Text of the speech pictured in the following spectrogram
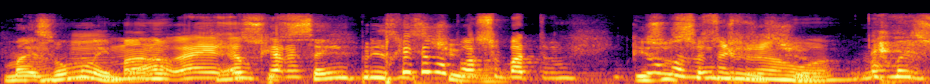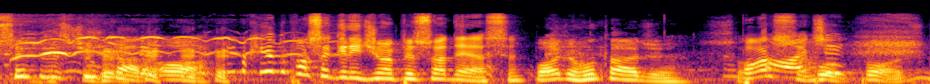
Mas vamos lembrar, Mano, é, eu quero... sempre existiu. Por que, eu não posso bater... Por que isso eu não sempre existiu. Na rua? Não, mas isso sempre existiu, cara. Ó, Por que eu não posso agredir uma pessoa dessa? Pode, à vontade. Posso? Pode. Pô, pode.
